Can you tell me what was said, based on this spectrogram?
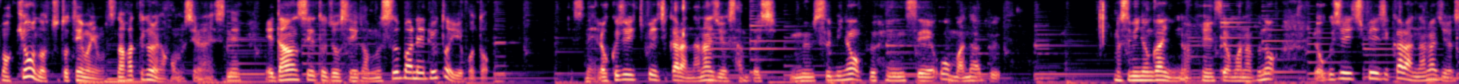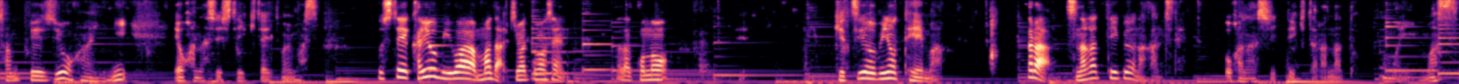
まあ、今日のちょっとテーマにもつながってくるのかもしれないですね。え男性と女性が結ばれるということですね。61ページから73ページ、結びの普遍性を学ぶ。結びの概念の普遍性を学ぶの61ページから73ページを範囲にお話ししていきたいと思います。そして火曜日はまだ決まってません。ただこの月曜日のテーマからつながっていくような感じでお話しできたらなと思います。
